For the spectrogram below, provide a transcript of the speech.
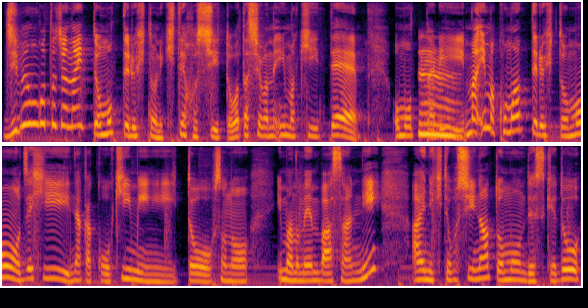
自分事じゃないって思ってる人に来てほしいと私はね今聞いて思ったり、まあ、今困ってる人もぜひなんかこうキーミーとその今のメンバーさんに会いに来てほしいなと思うんですけど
